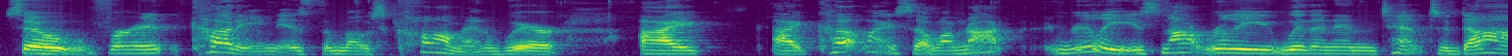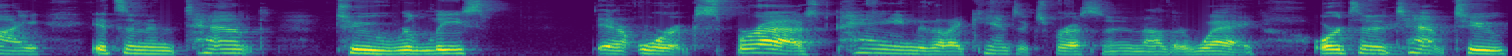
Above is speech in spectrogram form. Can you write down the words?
So, mm-hmm. for cutting is the most common, where I I cut myself, I'm not really, it's not really with an intent to die. It's an intent to release or express pain that I can't express in another way. Or it's an attempt to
